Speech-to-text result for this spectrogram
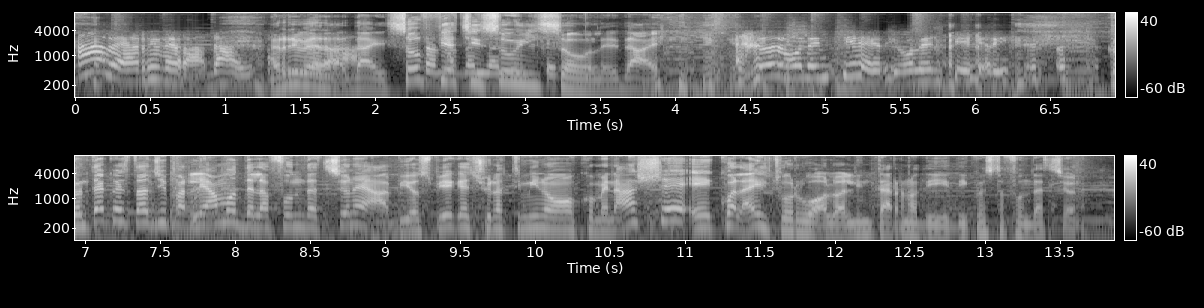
Ah beh, arriverà, dai. Arriverà, dai, soffiaci su il sole, dai. volentieri, volentieri. Con te quest'oggi parliamo della Fondazione Abio, spiegaci un attimino come nasce e qual è il tuo ruolo all'interno di, di questa fondazione.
